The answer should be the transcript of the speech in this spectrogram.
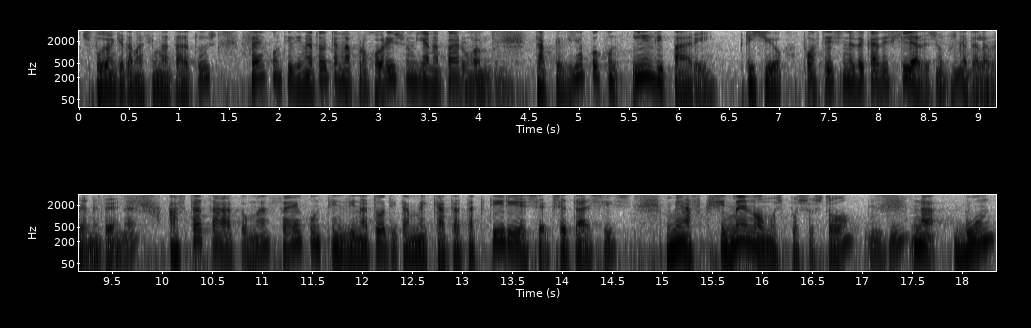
σπουδών και τα μαθήματά τους, θα έχουν τη δυνατότητα να προχωρήσουν για να πάρουν... Τα παιδιά που έχουν ήδη πάρει πτυχίο, που αυτές είναι δεκάδες χιλιάδες όπως καταλαβαίνετε, ναι. αυτά τα άτομα θα έχουν την δυνατότητα με κατατακτήριες εξετάσεις, με αυξημένο όμως ποσοστό, να μπουν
